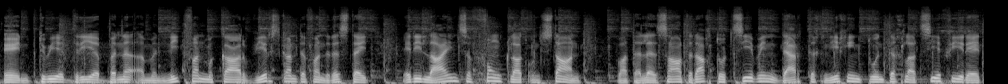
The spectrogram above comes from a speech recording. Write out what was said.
En 2-3 binne 'n minuut van mekaar weerskante van rustyd het die Lions se vonk laat ontstaan wat hulle Saterdag tot 37-29 laat seëvier het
